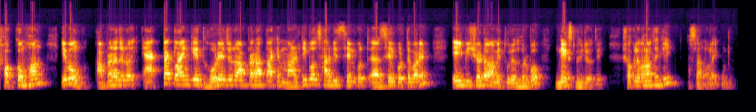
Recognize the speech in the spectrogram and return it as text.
সক্ষম হন এবং আপনারা যেন একটা ক্লায়েন্টকে ধরে যেন আপনারা তাকে মাল্টিপল সার্ভিস সেন্ড করতে সেল করতে পারেন, এই বিষয়টাও আমি তুলে ধরবো নেক্সট ভিডিওতে সকলে ভালো থাকি, আসসালামু আলাইকুম।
